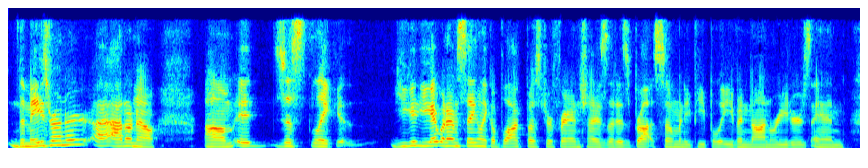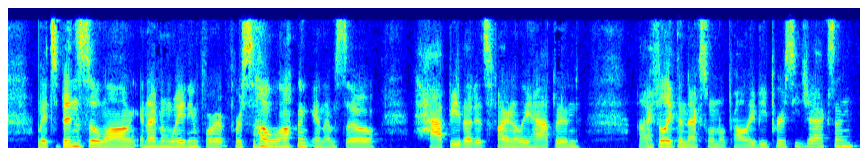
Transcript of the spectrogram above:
The Maze Runner. I, I don't know. Um, it just like you you get what I'm saying, like a blockbuster franchise that has brought so many people, even non-readers, in. It's been so long, and I've been waiting for it for so long, and I'm so happy that it's finally happened. I feel like the next one will probably be Percy Jackson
